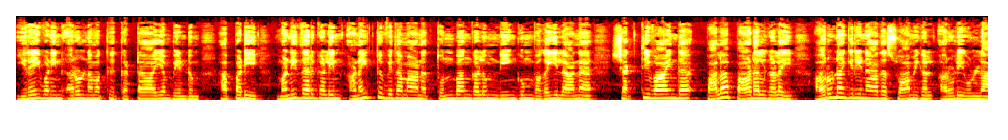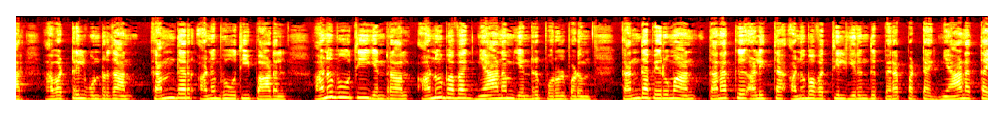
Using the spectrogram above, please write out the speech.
இறைவனின் அருள் நமக்கு கட்டாயம் வேண்டும். அப்படி மனிதர்களின் அனைத்து விதமான துன்பங்களும் நீங்கும் வகையிலான சக்தி வாய்ந்த பல பாடல்களை அருணகிரிநாத சுவாமிகள் அருளியுள்ளார். அவற்றில் ஒன்றுதான் கந்தர் அனுபூதி பாடல். அனுபூதி என்றால் அனுபவ ஞானம் என்று பொருள்படும். கந்த பெருமான் தனக்கு அளித்த அனுபவத்தில் இருந்து பெறப்பட்ட ஞானத்தை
